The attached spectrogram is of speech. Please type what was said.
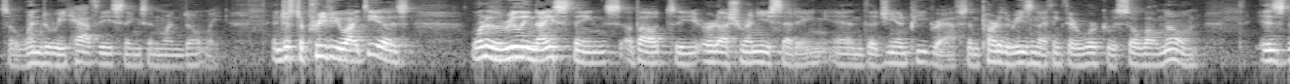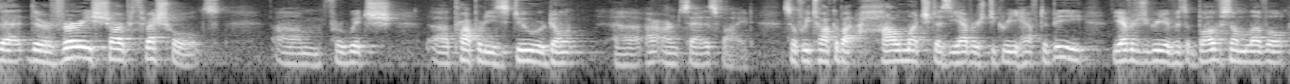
So when do we have these things and when don't we? And just to preview ideas, one of the really nice things about the Erdős-Rényi setting and the GNP graphs, and part of the reason I think their work was so well known, is that there are very sharp thresholds um, for which uh, properties do or don't uh, aren't satisfied. So if we talk about how much does the average degree have to be, the average degree if it's above some level,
